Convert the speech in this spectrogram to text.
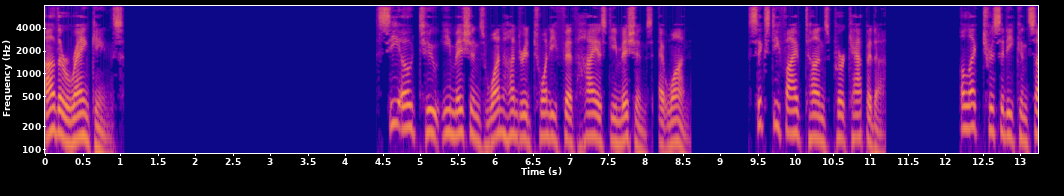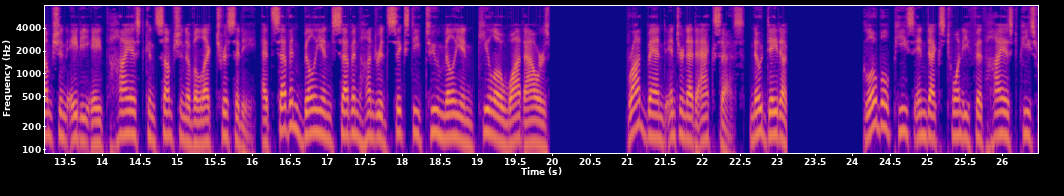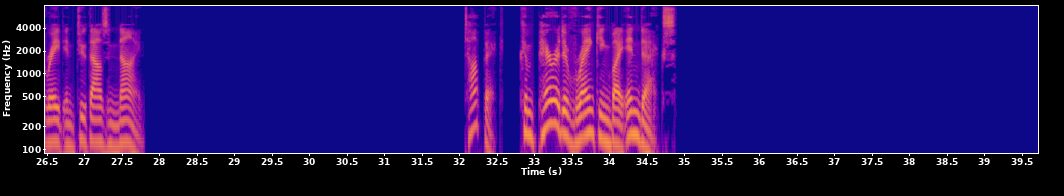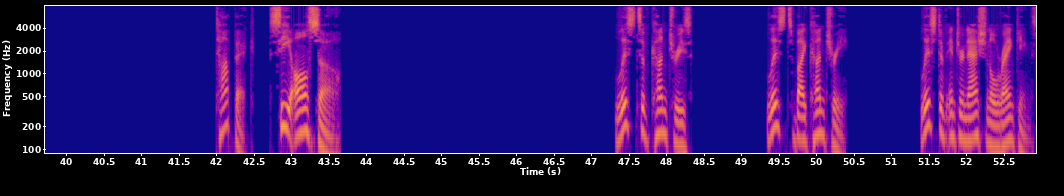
Other rankings CO2 emissions 125th highest emissions, at 1. 65 tons per capita. Electricity consumption 88th highest consumption of electricity, at 7,762,000,000 kilowatt-hours. Broadband Internet access, no data. Global Peace Index 25th highest peace rate in 2009 Comparative ranking by index See also. Lists of countries. Lists by country. List of international rankings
